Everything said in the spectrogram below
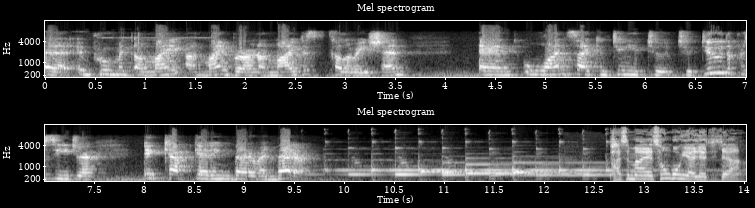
uh, improvement on my, on my burn, on my discoloration. And once I continued to, to do the procedure, it kept getting better and better. 바스마의 성공이 알려지자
